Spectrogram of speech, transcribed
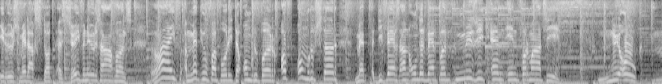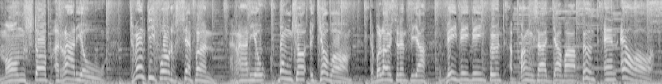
4 uur middags tot 7 uur avonds. Live met uw favoriete omroeper of omroepster. Met divers aan onderwerpen, muziek en informatie. Nu ook non-stop radio. 24-7 Radio Bongso Java. Te beluisteren via www.bangsajava.nl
